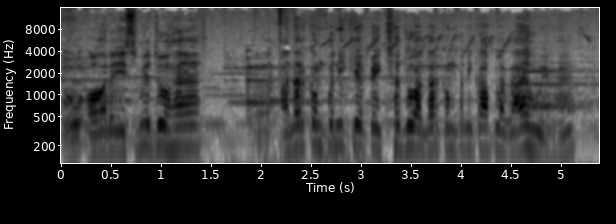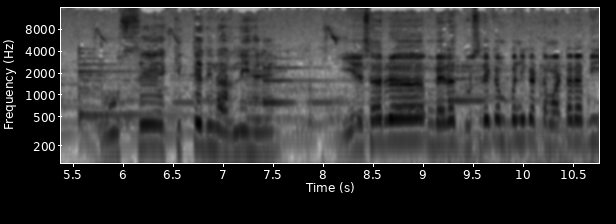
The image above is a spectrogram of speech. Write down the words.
तो और इसमें जो है अदर कंपनी की अपेक्षा जो अदर कंपनी का आप लगाए हुए हैं तो उससे कितने दिन अर्ली है? ये सर मेरा दूसरे कंपनी का टमाटर अभी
